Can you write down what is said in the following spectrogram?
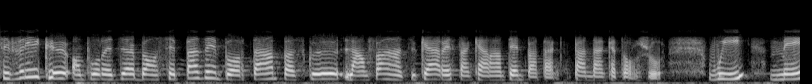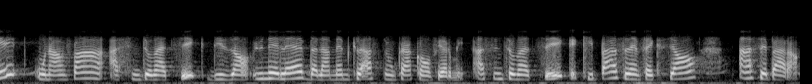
c'est vrai qu'on pourrait dire, bon, c'est pas important parce que l'enfant, en tout cas, reste en quarantaine pendant, pendant 14 jours. Oui, mais un enfant asymptomatique, disons, une élève de la même classe d'un cas confirmé, asymptomatique, qui passe l'infection à ses parents.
